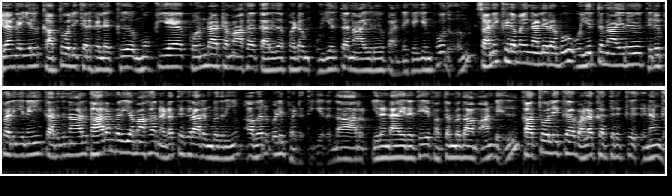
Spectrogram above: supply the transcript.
இலங்கையில் கத்தோலிக்கர்களுக்கு முக்கிய கொண்டாட்டமாக கருதப்படும் உயிர்த்த ஞாயிறு பண்டிகையின் போதும் சனிக்கிழமை நள்ளிரவு உயிர்த்த ஞாயிறு திருப்பலியினை கருதினால் பாரம்பரியமாக நடத்துகிறார் என்பதனையும் அவர் வெளிப்படுத்தியிருந்தார். இரண்டாயிரத்தி பத்தொன்பதாம் ஆண்டில் கத்தோலிக்க வழக்கத்திற்கு இணங்க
